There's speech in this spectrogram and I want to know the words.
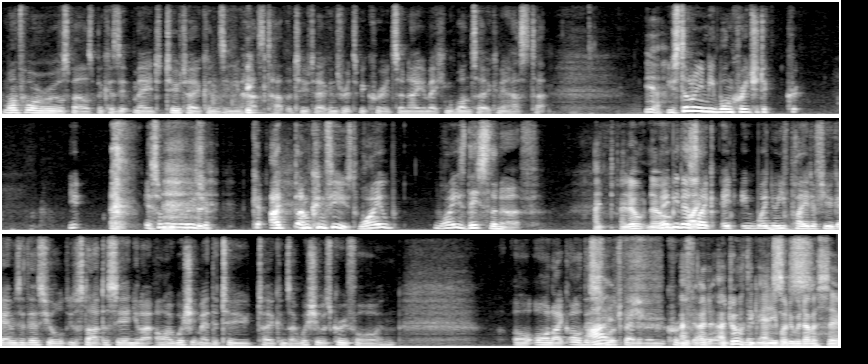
one for one removal spells because it made two tokens and you had to tap the two tokens for it to be crude. So now you're making one token, it has to tap. yeah, You still only need one creature to. Cre- you, if someone removes your, I, I'm confused. Why? Why is this the nerf? I, I don't know. Maybe there's like, it, it- when you've played a few games of this, you'll you'll start to see and you're like, oh, I wish it made the two tokens. I wish it was crew four and. Or, or like, oh, this is I- much better than crew I, four. I, I don't think anybody would ever say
